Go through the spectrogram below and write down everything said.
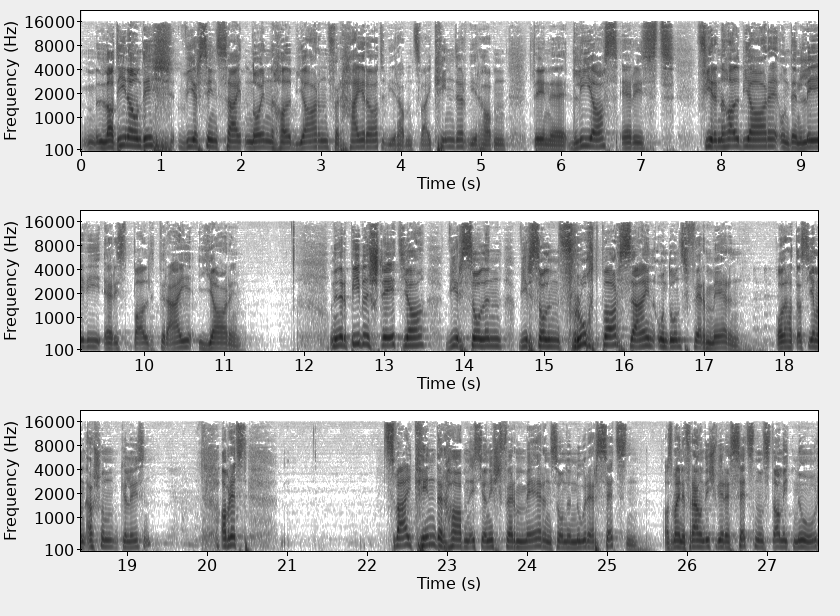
Ladina und ich, wir sind seit neuneinhalb Jahren verheiratet. Wir haben zwei Kinder. Wir haben den äh, Lias, er ist viereinhalb Jahre, und den Levi, er ist bald drei Jahre. Und in der Bibel steht ja, wir sollen, wir sollen fruchtbar sein und uns vermehren. Oder hat das jemand auch schon gelesen? Aber jetzt, zwei Kinder haben, ist ja nicht vermehren, sondern nur ersetzen. Also meine Frau und ich, wir ersetzen uns damit nur.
